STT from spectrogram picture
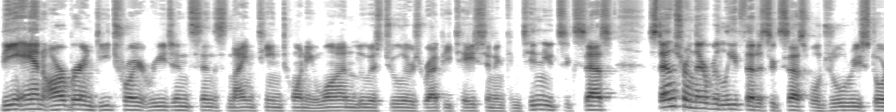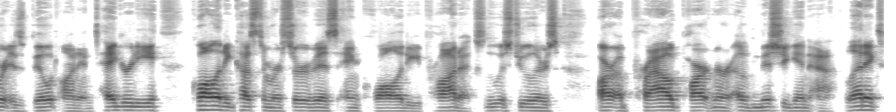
the Ann Arbor and Detroit region since 1921. Lewis Jewelers' reputation and continued success stems from their belief that a successful jewelry store is built on integrity, quality customer service, and quality products. Lewis Jewelers are a proud partner of Michigan Athletics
